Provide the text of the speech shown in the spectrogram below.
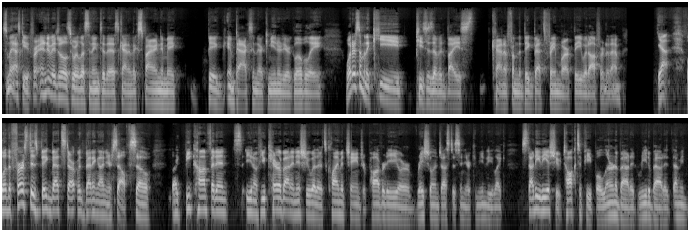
So let me ask you for individuals who are listening to this, kind of aspiring to make big impacts in their community or globally, what are some of the key pieces of advice kind of from the big bets framework that you would offer to them? Yeah. Well, the first is big bets start with betting on yourself. So, like, be confident. You know, if you care about an issue, whether it's climate change or poverty or racial injustice in your community, like, study the issue, talk to people, learn about it, read about it. I mean,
